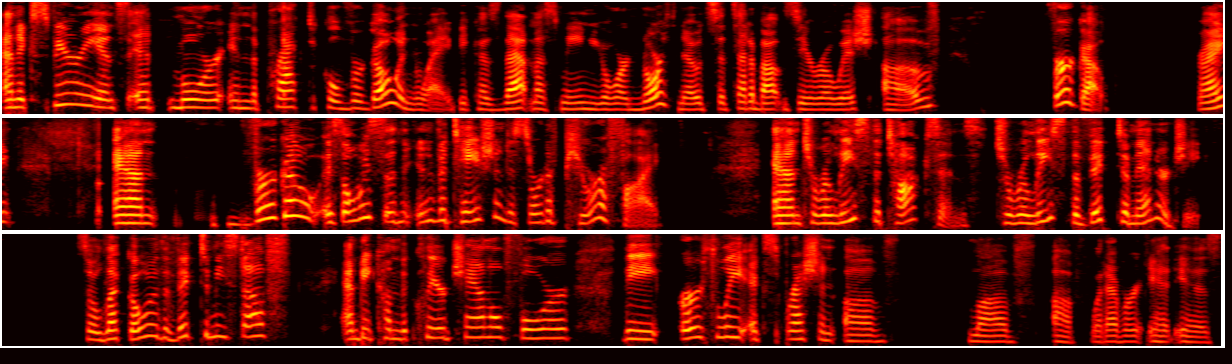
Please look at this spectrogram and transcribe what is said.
and experience it more in the practical Virgoan way, because that must mean your north node sits at about zero ish of Virgo, right? And Virgo is always an invitation to sort of purify and to release the toxins, to release the victim energy. So let go of the victimy stuff and become the clear channel for the earthly expression of love of whatever it is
